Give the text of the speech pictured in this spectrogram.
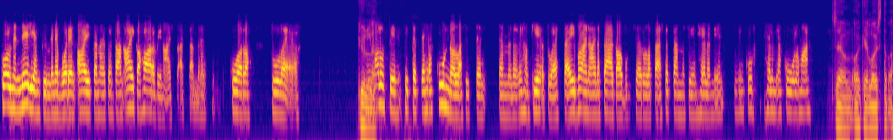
kolmen neljänkymmenen vuoden aikana, joten tämä on aika harvinaista, että tämmöinen kuoro tulee. Kyllä. Niin haluttiin sitten tehdä kunnolla sitten tämmöinen ihan kiertue, että ei vain aina pääkaupunkiseudulla päästä tämmöisiin helmiin, niin kuin helmiä kuulumaan. Se on oikein loistavaa.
